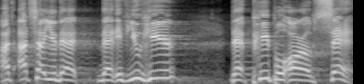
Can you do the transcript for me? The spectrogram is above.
I, I tell you that, that if you hear that people are upset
